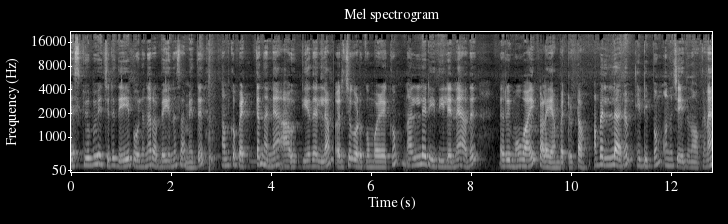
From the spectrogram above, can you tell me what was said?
ഐസ് ക്യൂബ് വെച്ചിട്ട് ഇതേപോലെ ഒന്ന് റബ്ബ് ചെയ്യുന്ന സമയത്ത് നമുക്ക് പെട്ടെന്ന് തന്നെ ആ ഉറ്റിയതെല്ലാം ഉരച്ച് കൊടുക്കുമ്പോഴേക്കും നല്ല രീതിയിൽ തന്നെ അത് റിമൂവായി കളയാൻ പറ്റും കേട്ടോ അപ്പോൾ എല്ലാവരും ഈ ഒന്ന് ചെയ്ത് നോക്കണേ.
